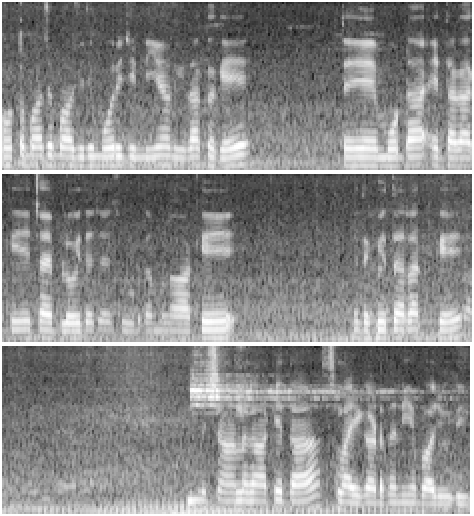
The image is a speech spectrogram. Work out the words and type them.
ਉਸ ਤੋਂ ਬਾਅਦ 'ਚ ਬਾਜੂ ਦੀ ਮੋਹਰੀ ਜਿੰਨੀ ਹੈ ਉਨੀ ਰੱਖ ਕੇ ਤੇ ਮੋਢਾ ਇਦਾਂ ਕਰਕੇ ਚਾਹੇ ਬਲੋਜ ਦਾ ਚਾਹੇ ਸੂਟ ਦਾ ਮਿਲਾ ਕੇ ਇਹ ਦੇਖੋ ਇਦਾਂ ਰੱਖ ਕੇ ਨਿਸ਼ਾਨ ਲਗਾ ਕੇ ਦਾ ਸਲਾਈ ਕੱਢ ਦੇਣੀ ਹੈ ਬਾਜੂ ਦੀ।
